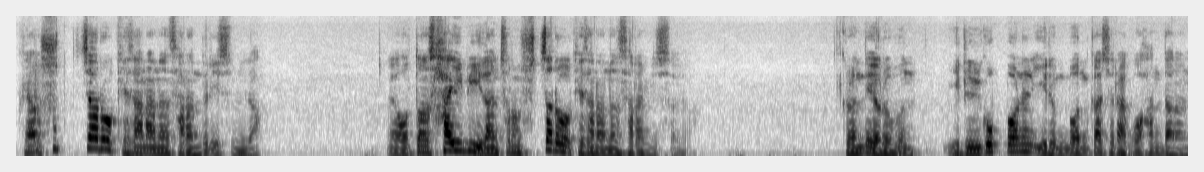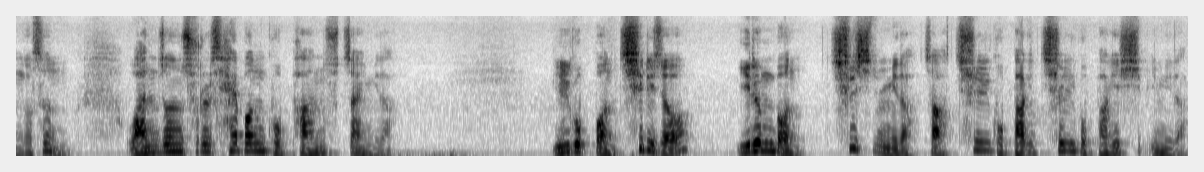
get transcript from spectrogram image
그냥 숫자로 계산하는 사람들이 있습니다. 예, 어떤 사이비 이단처럼 숫자로 계산하는 사람이 있어요. 그런데 여러분 일곱 번을 일흔 번까지라고 한다는 것은 완전수를 세 번 곱한 숫자입니다. 일곱 번 7이죠. 일흔 번 70입니다. 자, 7 곱하기 7 곱하기 10입니다.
